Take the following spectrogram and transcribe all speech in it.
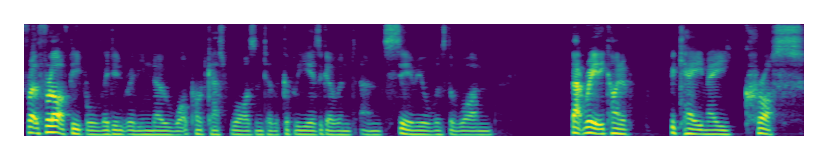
for for a lot of people, they didn't really know what a podcast was until a couple of years ago, and and Serial was the one that really kind of became a cross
